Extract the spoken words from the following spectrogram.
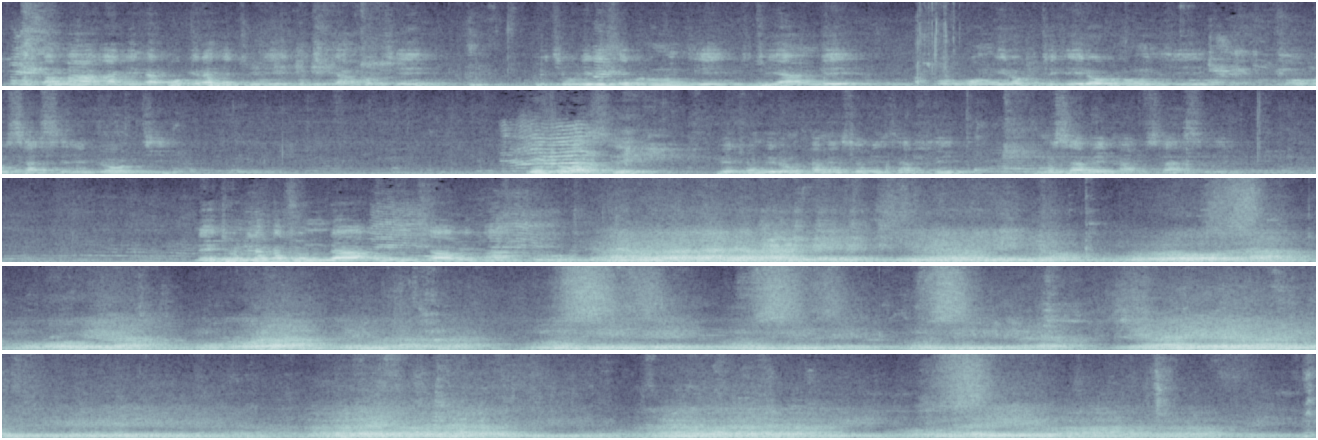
Omukama agenda kwogera gye tuli ekigambo kye tukiwulirize bulungi kituyambe okwongera okutegeera obulungi obusaseredooti twetowaze twetondere omukama ensobi zaffe tumusabe akusaasire neetondera katonda omuyinza buli kantu.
